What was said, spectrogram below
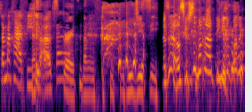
Sa Makati, Nasa diba? outskirts ng BGC. Nasa outskirts sa Makati, ganun pa rin.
